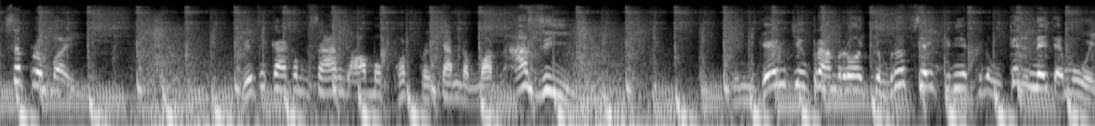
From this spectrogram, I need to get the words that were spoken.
178វេទិកាកំសាន្តល្អបំផុតប្រចាំតំបន់អាស៊ីមានហ្គេមជាង500ជម្រើសផ្សេងគ្នាក្នុងគណនីតែមួយ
